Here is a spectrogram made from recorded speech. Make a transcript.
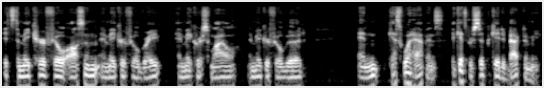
it's to make her feel awesome and make her feel great and make her smile and make her feel good. And guess what happens? It gets reciprocated back to me.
